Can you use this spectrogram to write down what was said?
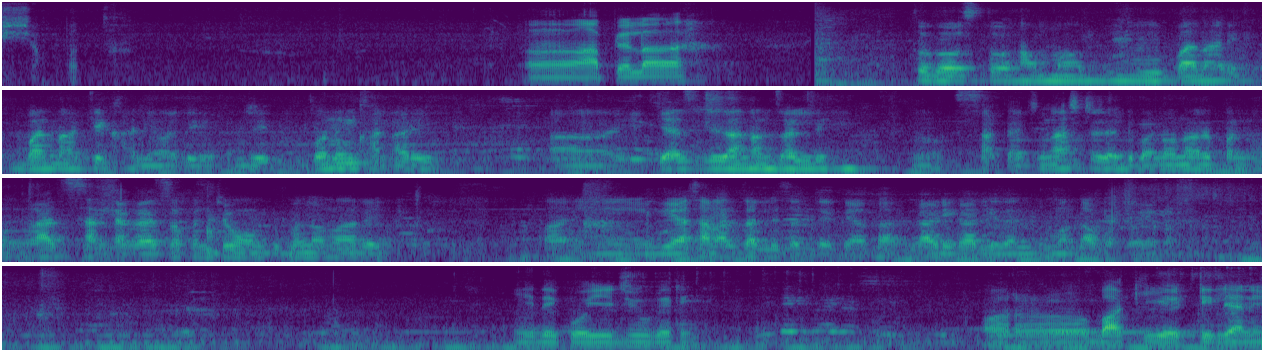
शपथ. आपल्याला तो दोस्तों हम अभी बना बना के खाने वाले म्हणजे बनवून खाणार आहे. हे गॅस बी जाणार चालली अं, सकाळची नाश्त्यासाठी बनवणार आहे. पण मग आज संध्याकाळचा पण जेवण बनवणार आहे. आणि गॅस आणायला चालली सध्या ते. आता गाडी काढली त्याने तुम्हाला दाखवतोय ये देखो ये ज्वेलरी और बाकी ये टिलिया आणि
